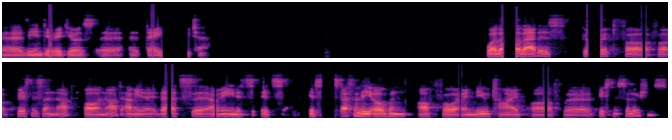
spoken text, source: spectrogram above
uh, the individual's uh, uh, data. Whether that is good for, for business or not, or not, I mean that's uh, I mean it's it's it's definitely open up for a new type of uh, business solutions,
